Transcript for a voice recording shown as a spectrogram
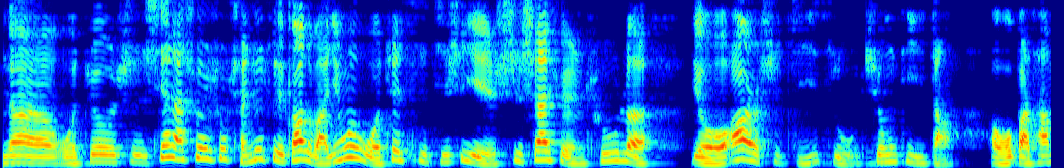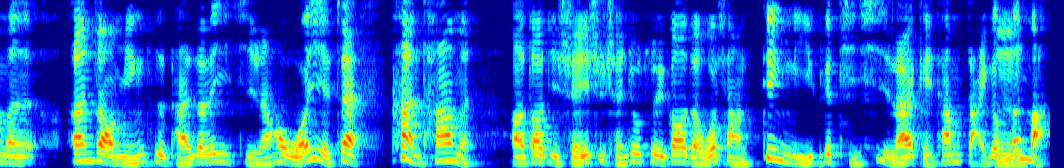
那我就是先来说一说成就最高的吧，因为我这次其实也是筛选出了有二十几组兄弟党啊，我把他们按照名字排在了一起，然后我也在看他们啊，到底谁是成就最高的，我想定一个体系来给他们打一个分嘛。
